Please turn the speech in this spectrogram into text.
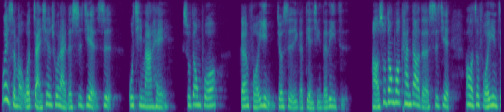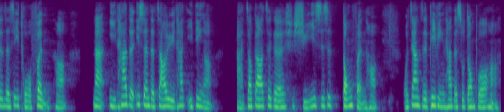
为什么我展现出来的世界是乌漆嘛黑？苏东坡跟佛印就是一个典型的例子。好，苏东坡看到的世界，哦，这佛印真的是一坨粪哈。那以他的一生的遭遇，他一定啊啊，糟糕，这个许医师是东粉哈，我这样子批评他的苏东坡哈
